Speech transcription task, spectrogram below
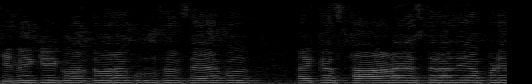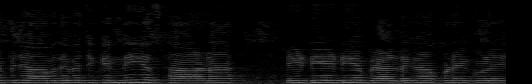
ਜਿਵੇਂ ਕਿ ਗੁਰਦੁਆਰਾ ਗੁਰੂਸਰ ਸਾਹਿਬ ਇੱਕ ਸਥਾਨ ਹੈ ਇਸ ਤਰ੍ਹਾਂ ਦੇ ਆਪਣੇ ਪੰਜਾਬ ਦੇ ਵਿੱਚ ਕਿੰਨੇ ਹੀ ਸਥਾਨ ਆ ਏਡੀ ਏਡੀਆਂ ਬਿਲਡਿੰਗਾਂ ਆਪਣੇ ਕੋਲੇ।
